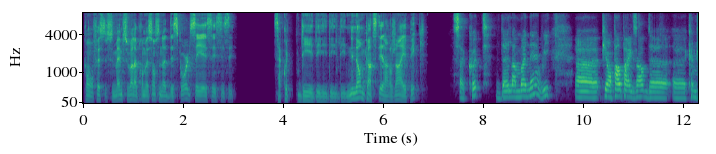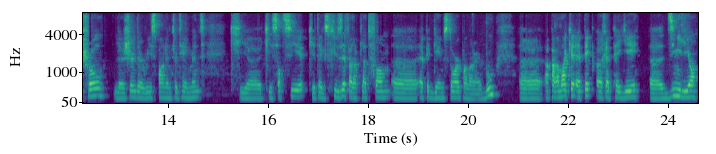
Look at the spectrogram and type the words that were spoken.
qu'on fait même souvent la promotion sur notre Discord, c'est, ça coûte des, des, des, des énormes quantités d'argent à Epic? ça coûte de la monnaie, oui. Euh, puis on parle par exemple de euh, Control, le jeu de Respawn Entertainment, qui, euh, qui est sorti, qui était exclusif à la plateforme Epic Game Store pendant un bout. Apparemment que Epic aurait payé euh, 10 millions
